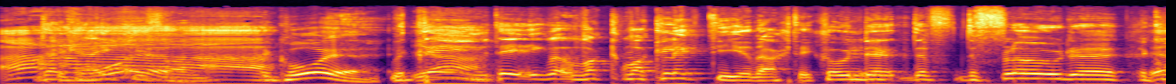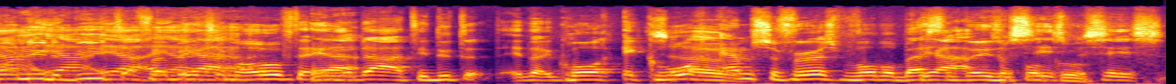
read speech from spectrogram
Ah, Daar krijg je ja. Ik hoor je. meteen, Ja. meteen, ik, wat, wat klikt hier, dacht ik. Gewoon de, de, de flow, de... Ik hoor nu de beat even een beetje in mijn hoofd. En inderdaad, die doet het, ik hoor, ik hoor Zo. M's verse bijvoorbeeld best op deze precies, pokoe. precies.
